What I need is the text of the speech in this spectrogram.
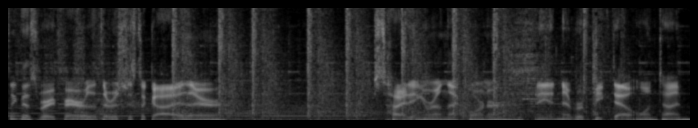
Think that's very fair that there was just a guy there just hiding around that corner and he had never peeked out one time.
